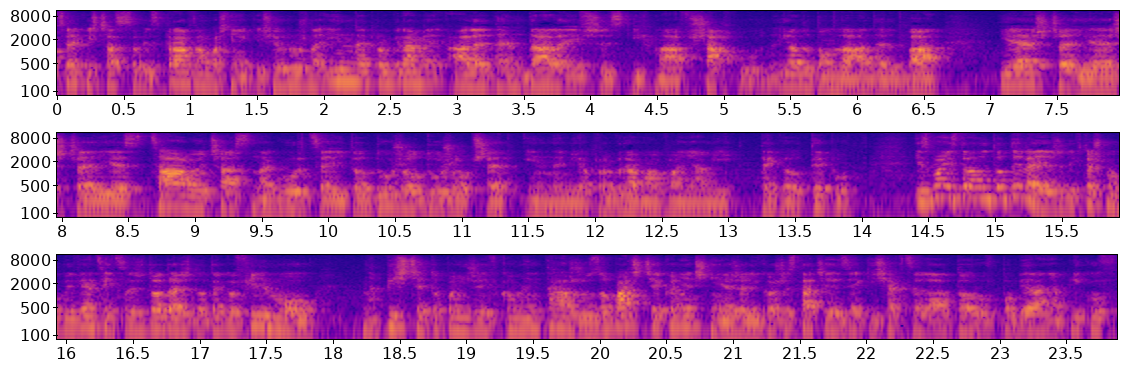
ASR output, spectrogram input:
co jakiś czas sobie sprawdzam właśnie jakieś różne inne programy, ale ten dalej wszystkich ma w szachu. Jodu Downloader 2 jeszcze, jeszcze jest cały czas na górce i to dużo, dużo przed innymi oprogramowaniami tego typu. I z mojej strony to tyle. Jeżeli ktoś mógłby więcej coś dodać do tego filmu, napiszcie to poniżej w komentarzu. Zobaczcie koniecznie, jeżeli korzystacie z jakichś akceleratorów pobierania plików,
